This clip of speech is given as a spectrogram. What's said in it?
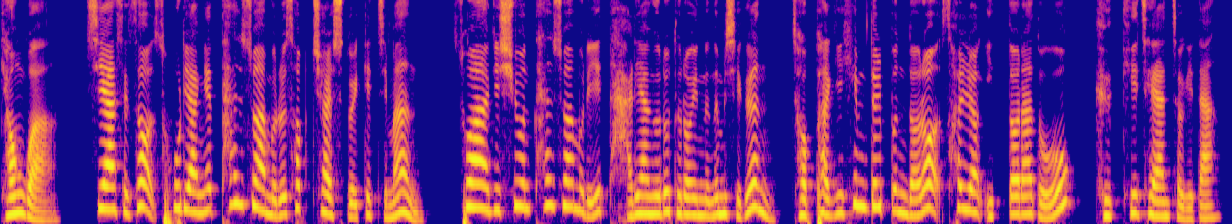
경과, 씨앗에서 소량의 탄수화물을 섭취할 수도 있겠지만 소화하기 쉬운 탄수화물이 다량으로 들어있는 음식은 접하기 힘들 뿐더러 설령 있더라도 극히 제한적이다.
